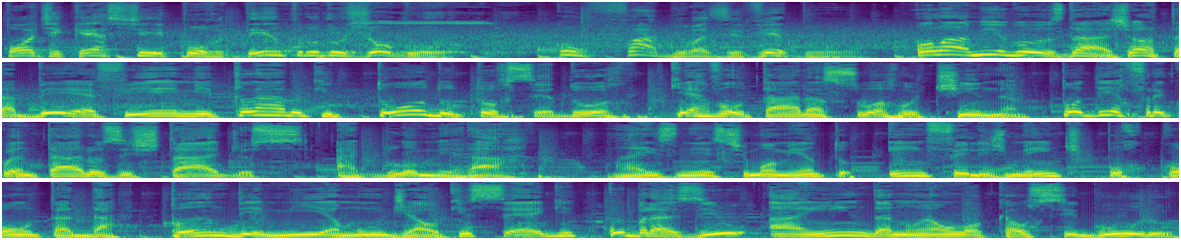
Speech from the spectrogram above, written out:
Podcast Por Dentro do Jogo, com Fábio Azevedo. Olá, amigos da JBFM. Claro que todo torcedor quer voltar à sua rotina, poder frequentar os estádios, aglomerar. Mas neste momento, infelizmente, por conta da pandemia mundial que segue, o Brasil ainda não é um local seguro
